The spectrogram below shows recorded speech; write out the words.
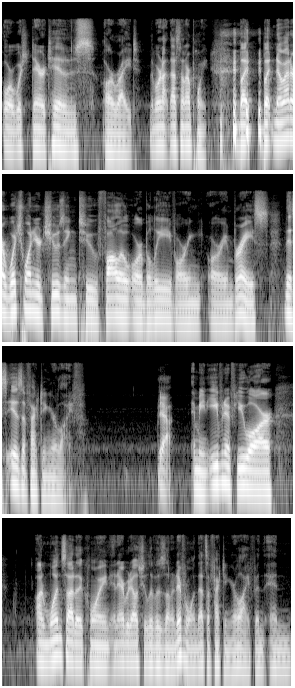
or which narratives are right. We're not. That's not our point. But but no matter which one you're choosing to follow or believe or or embrace, this is affecting your life. Yeah. I mean, even if you are on one side of the coin and everybody else you live with is on a different one, that's affecting your life and, and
